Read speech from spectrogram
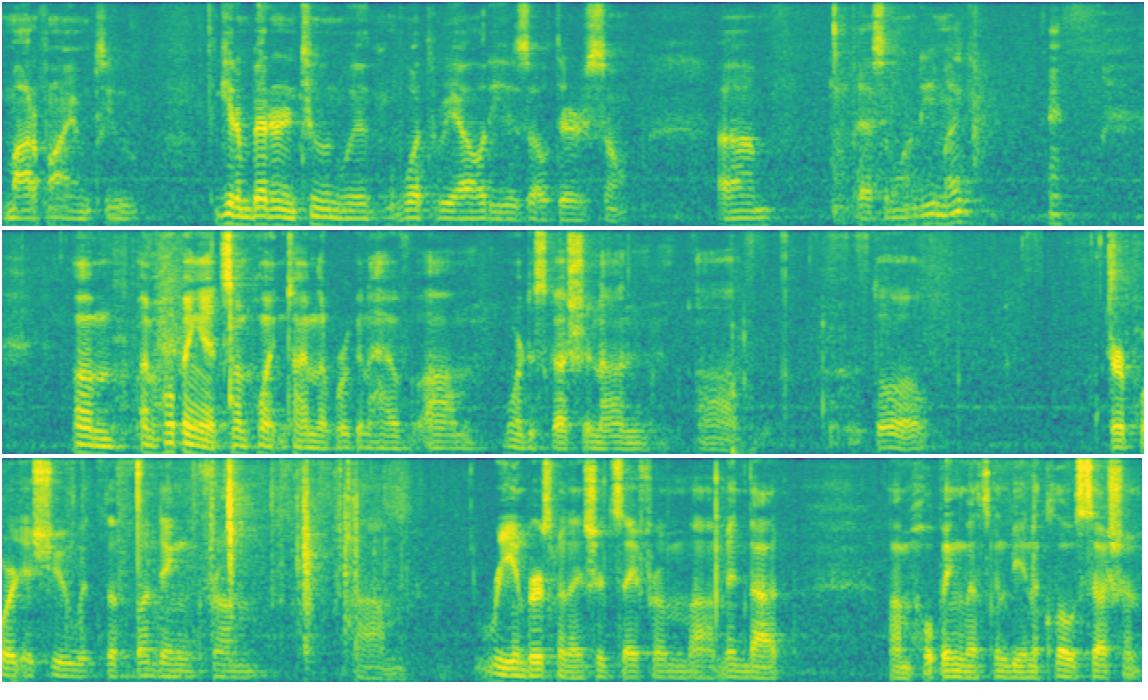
modify them to to get them better in tune with what the reality is out there, so. um, Pass it along to you, Mike. Um, I'm hoping at some point in time that we're gonna have, um, more discussion on, uh, the airport issue with the funding from, um, reimbursement, I should say, from, uh, MnDOT. I'm hoping that's gonna be in a closed session.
